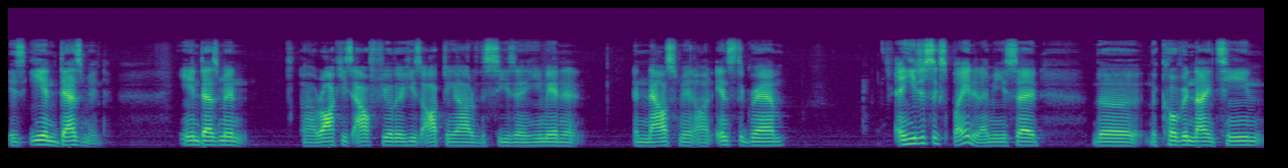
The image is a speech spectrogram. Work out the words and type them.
is Ian Desmond. Ian Desmond, uh, Rockies outfielder, he's opting out of the season. He made an announcement on Instagram, and he just explained it. I mean, he said the the COVID 19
